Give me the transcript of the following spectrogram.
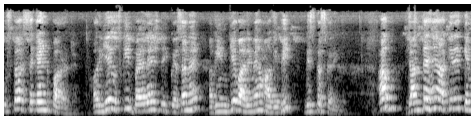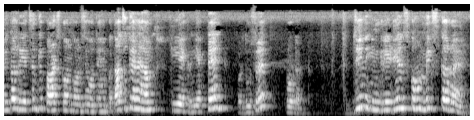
उसका सेकेंड पार्ट है। और ये उसकी बैलेंस्ड इक्वेशन है। अभी इनके बारे में हम आगे भी डिस्कस करेंगे। अब जानते हैं आखिर एक केमिकल रिएक्शन के पार्ट्स कौन कौन से होते हैं। बता चुके हैं हम कि एक रिएक्टेंट और दूसरे प्रोडक्ट जिन इंग्रेडिएंट्स को हम मिक्स कर रहे हैं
